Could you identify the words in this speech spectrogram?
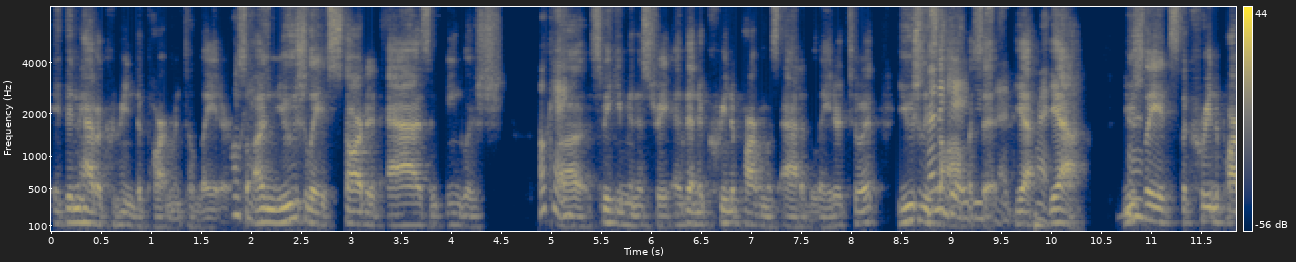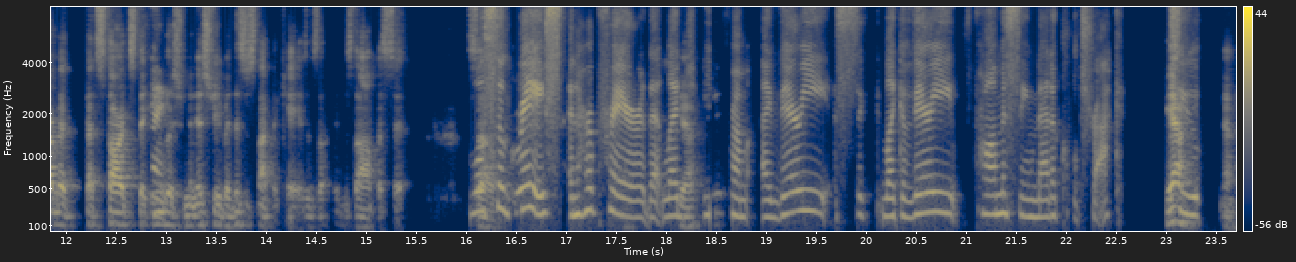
it didn't have a Korean department till later. Okay. So unusually, it started as an English okay. Uh, speaking ministry, and then a Korean department was added later to it. Usually, Renegade, it's the opposite. Yeah, right. yeah. Usually, it's the Korean department that starts the right. English ministry, but this is not the case. It's, it's the opposite. Well, so, so Grace and her prayer that led yeah. you from a very like a very promising medical track yeah. to yeah.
